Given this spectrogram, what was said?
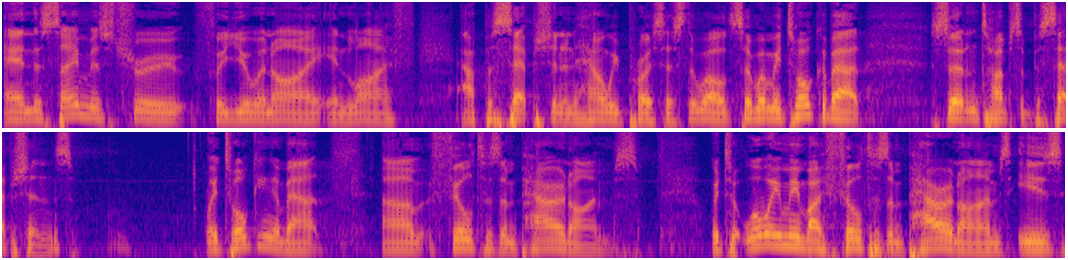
And the same is true for you and I in life, our perception and how we process the world. So when we talk about certain types of perceptions, we're talking about um, filters and paradigms. What we mean by filters and paradigms is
